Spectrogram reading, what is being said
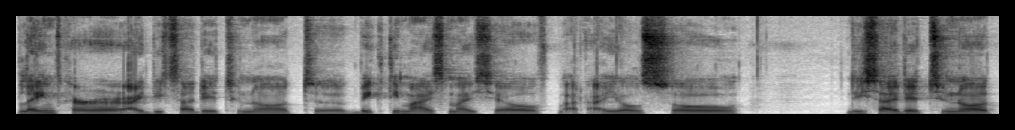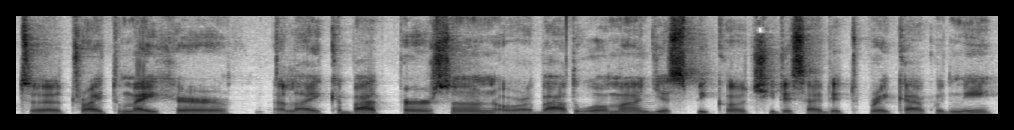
blame her. I decided to not uh, victimize myself, but I also decided to not uh, try to make her uh, like a bad person or a bad woman just because she decided to break up with me.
